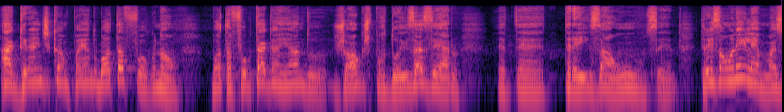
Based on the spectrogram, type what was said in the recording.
a grande campanha do Botafogo. Não. O Botafogo está ganhando jogos por 2 a 0 até 3 a 1 3 a 1 nem lembro, mas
